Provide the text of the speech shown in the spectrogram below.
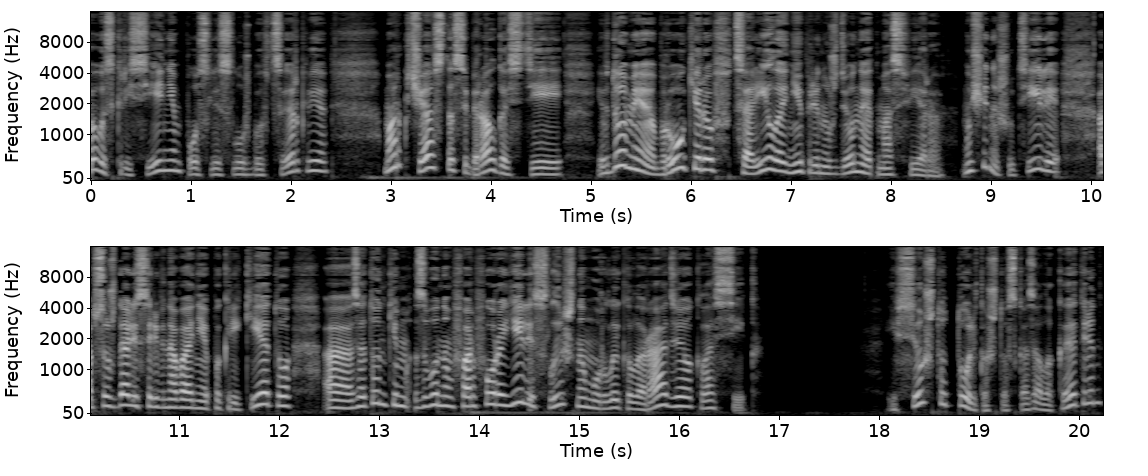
По воскресеньям после службы в церкви Марк часто собирал гостей, и в доме Брукеров царила непринужденная атмосфера. Мужчины шутили, обсуждали соревнования по крикету, а за тонким звоном фарфора еле слышно мурлыкало радио «Классик». И все, что только что сказала Кэтрин,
